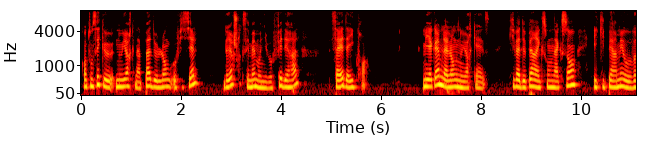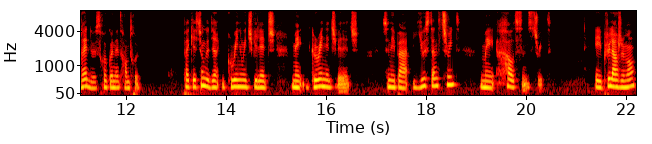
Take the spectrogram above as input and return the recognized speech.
Quand on sait que New York n'a pas de langue officielle, d'ailleurs je crois que c'est même au niveau fédéral, ça aide à y croire. Mais il y a quand même la langue new-yorkaise, qui va de pair avec son accent et qui permet aux vrais de se reconnaître entre eux. Pas question de dire Greenwich Village, mais Greenwich Village. Ce n'est pas Houston Street, mais Hudson Street. Et plus largement,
